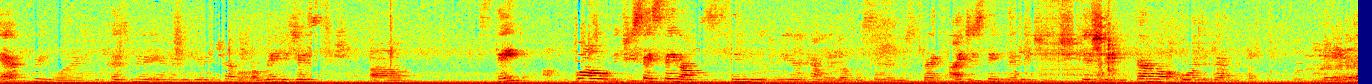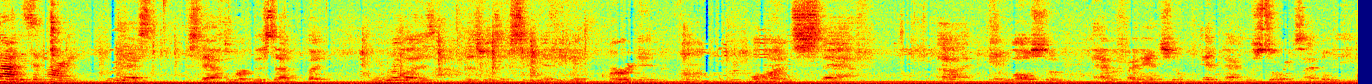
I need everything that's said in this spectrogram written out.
everyone, because we're in, we get in trouble, or maybe just, um, state, well, if you say state offices, then you- you're gonna come with local senators, but I just think that it should, it should be federal or the governor, we're gonna have- regardless of party. We're gonna ask staff to work this up, but we realized this was a significant burden on staff. Uh, it will also have a financial impact of sorts, I believe,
